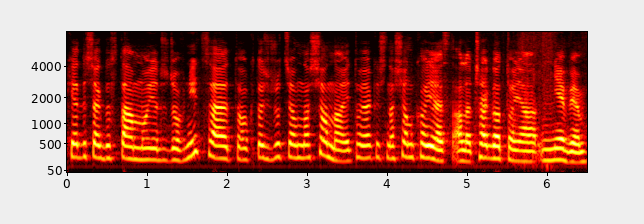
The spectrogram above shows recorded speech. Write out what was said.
kiedyś jak dostałam moje dżdżownice, to ktoś wrzucił nasiona i to jakieś nasionko jest, ale czego to ja nie wiem.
